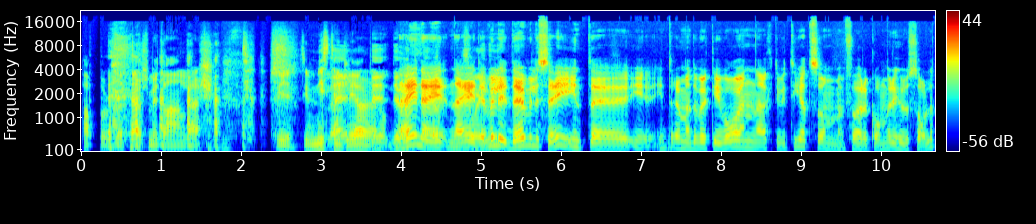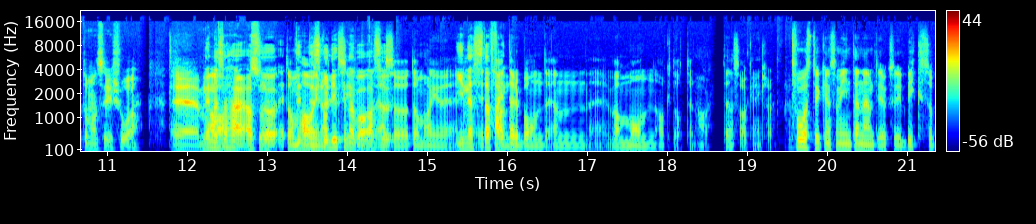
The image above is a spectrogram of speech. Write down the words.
pappor och döttrar som är ute och handlar? Vi, ska vi misstänkliggöra Nej, dem? nej, nej, nej. Det är, väl, det är väl i sig inte, inte det, men det verkar ju vara en aktivitet som förekommer i hushållet om man säger så. Eh, Nej men så här, alltså, De det, har det ju skulle ju kunna vara, alltså, alltså, de har ju i nästa ett tajtare fall- bond än eh, vad Mon och dottern har. Den saken är klar. Två stycken som vi inte har nämnt är också i Bix och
